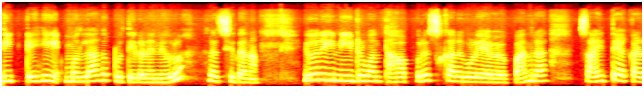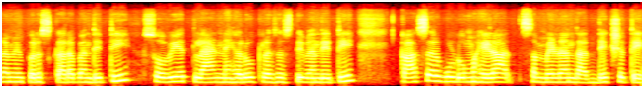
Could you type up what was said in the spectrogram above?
ದಿಟ್ಟೆ ಹೀಗೆ ಮೊದಲಾದ ಕೃತಿಗಳನ್ನು ಇವರು ರಚಿಸಿದನ. ಇವರಿಗೆ ನೀಡಿರುವಂತಹ ಪುರಸ್ಕಾರಗಳು ಯಾವ್ಯಾವಪ್ಪ ಅಂದ್ರ ಸಾಹಿತ್ಯ ಅಕಾಡೆಮಿ ಪುರಸ್ಕಾರ ಬಂದಿತಿ, ಸೋವಿಯತ್ ಲ್ಯಾಂಡ್ ನೆಹರು ಪ್ರಶಸ್ತಿ ಬಂದೈತಿ, ಕಾಸರಗೋಡು ಮಹಿಳಾ ಸಮ್ಮೇಳನದ ಅಧ್ಯಕ್ಷತೆ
